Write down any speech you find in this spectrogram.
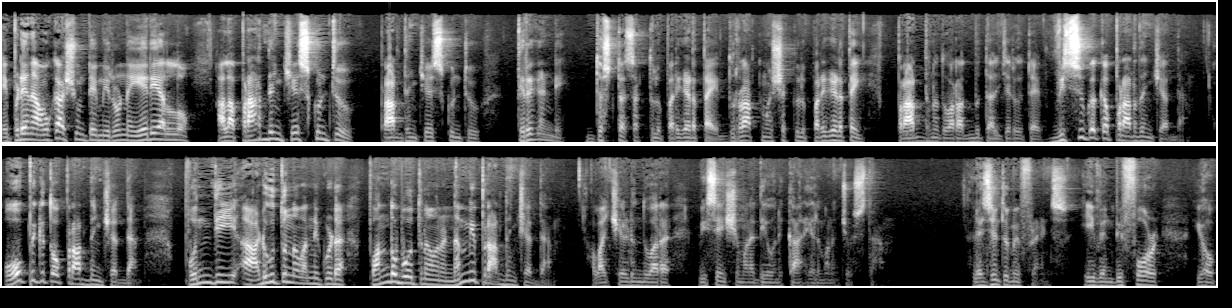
ఎప్పుడైనా అవకాశం ఉంటే మీరున్న ఏరియాల్లో అలా ప్రార్థన చేసుకుంటూ ప్రార్థన చేసుకుంటూ తిరగండి. దుష్ట శక్తులు పరిగెడతాయి దురాత్మ శక్తులు పరిగెడతాయి. ప్రార్థన ద్వారా అద్భుతాలు జరుగుతాయి. విసుగక ప్రార్థన చేద్దాం. ఓపికతో ప్రార్థన చేద్దాం. పొంది ఆ అడుగుతున్నవన్నీ కూడా పొందబోతున్నామని నమ్మి ప్రార్థన చేద్దాం. అలా చేయడం ద్వారా విశేషమైన దేవుని కార్యాలు మనం చూస్తాం. Listen to me friends even before your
